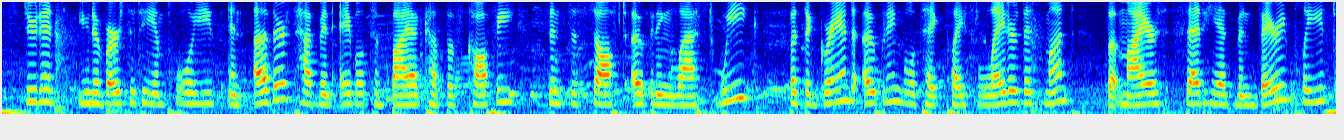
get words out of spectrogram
Students, university employees, and others have been able to buy a cup of coffee since the soft opening last week but the grand opening will take place later this month. But Myers said he has been very pleased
